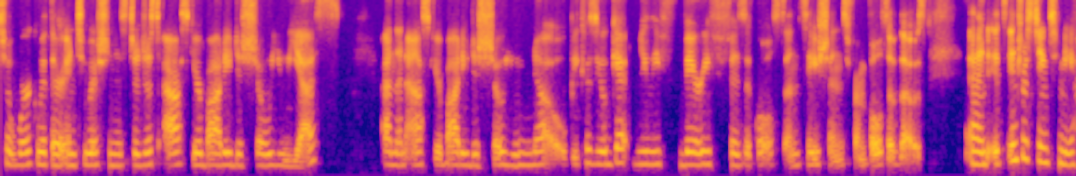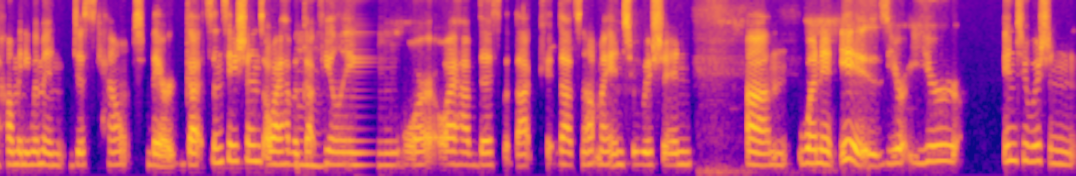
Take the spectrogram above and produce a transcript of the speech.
to work with their intuition is to just ask your body to show you yes and then ask your body to show you no because you'll get really very physical sensations from both of those. And it's interesting to me how many women discount their gut sensations. Oh i have a mm. gut feeling or oh i have this but that that's not my intuition. Um, when it is your your intuition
